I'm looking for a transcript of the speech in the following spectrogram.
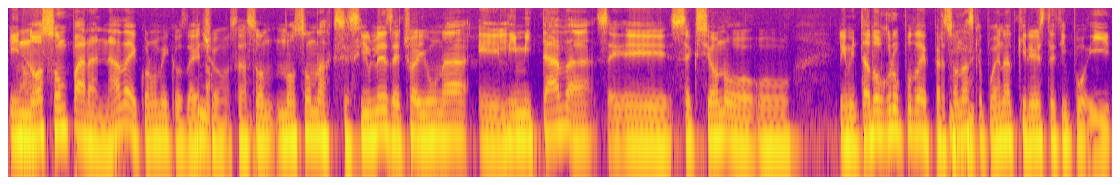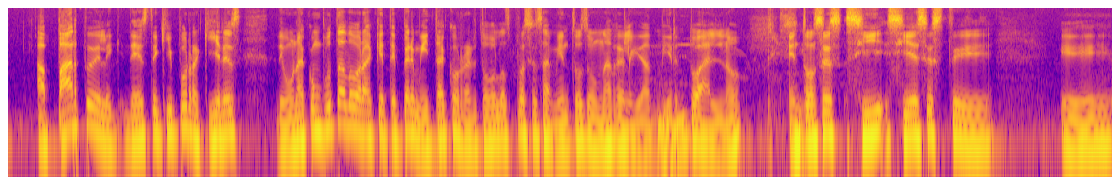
Y no son para nada económicos, de hecho. No. O sea, son, no son accesibles. De hecho, hay una eh, limitada eh, sección o, o limitado grupo de personas que pueden adquirir este tipo y aparte de, de, este equipo requieres de una computadora que te permita correr todos los procesamientos de una realidad virtual, ¿no? Entonces sí, sí es este... Eh,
